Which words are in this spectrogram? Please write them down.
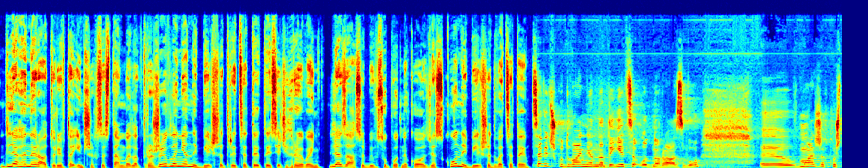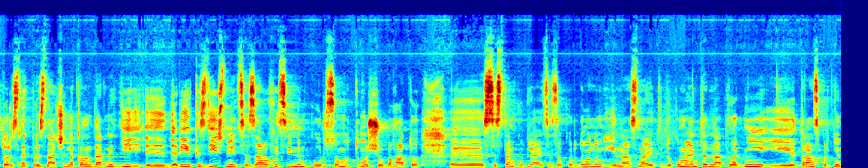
для генераторів та інших систем електроживлення не більше 30 тисяч гривень. Для засобів супутникового зв'язку не більше 20. Це відшкодування надається одноразово. Е, В межах кошторисних призначень на календарний е, рік здійснюється за офіційним курсом, тому що багато е, систем купляється за кордоном, і нас знаєте документи накладні і транспортні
